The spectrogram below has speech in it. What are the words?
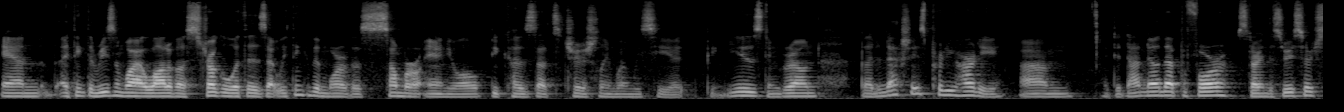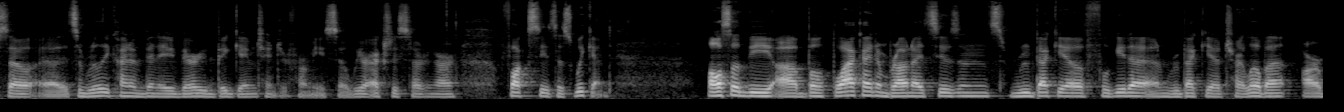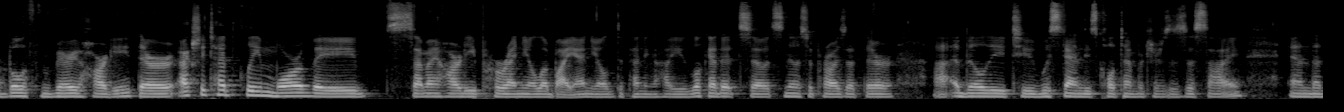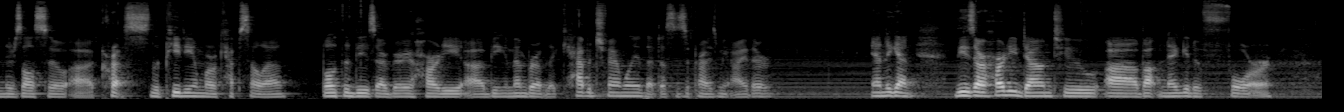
And I think the reason why a lot of us struggle with it is that we think of it more of a summer annual because that's traditionally when we see it being used and grown, but it actually is pretty hardy. Um, I did not know that before starting this research, so uh, it's really kind of been a very big game changer for me. So we are actually starting our phlox seeds this weekend. Also, the uh, both black-eyed and brown-eyed Susans, Rudbeckia fulgida and Rudbeckia triloba, are both very hardy. They're actually technically more of a semi-hardy perennial or biennial, depending on how you look at it. So it's no surprise that their uh, ability to withstand these cold temperatures is high. And then there's also uh, cress, Lepidium or Capsella. Both of these are very hardy. Uh, being a member of the cabbage family, that doesn't surprise me either. And again, these are hardy down to uh, about negative four.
